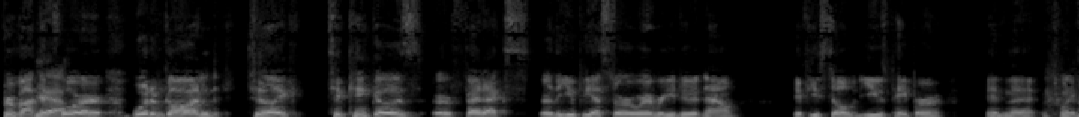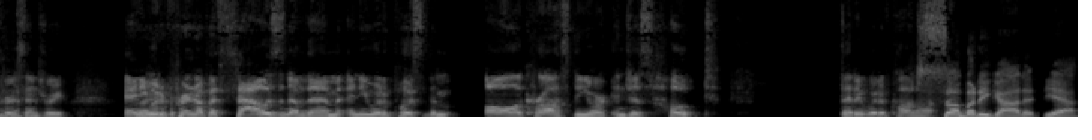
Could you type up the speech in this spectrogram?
provocateur would have gone to like to Kinko's or FedEx or the UPS store or wherever you do it now, if you still use paper in the 21st century. And you would have printed up a thousand of them and you would have posted them all across New York and just hoped that it would have caught on. Somebody got it. Yeah.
